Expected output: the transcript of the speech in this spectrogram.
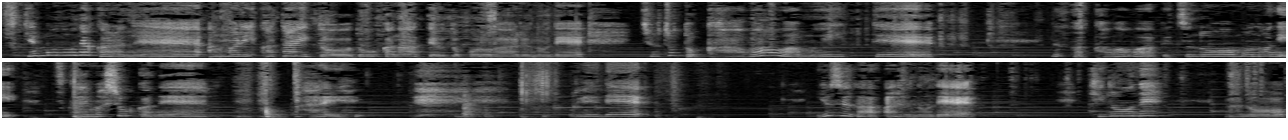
漬物だからね、あんまり硬いとどうかなっていうところがあるので、一応ちょっと皮は剥いて、なんか皮は別のものに使いましょうかね。はい。これで、柚子があるので、昨日ね、あの、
